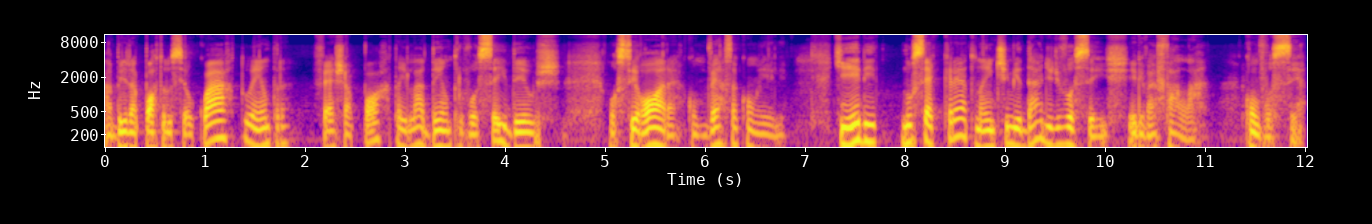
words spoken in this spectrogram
abrir a porta do seu quarto, entra, fecha a porta e lá dentro, você e Deus, você ora, conversa com Ele, que Ele, no secreto, na intimidade de vocês, Ele vai falar com você.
